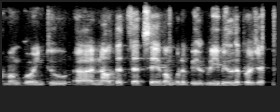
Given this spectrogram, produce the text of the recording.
I'm going to uh, now that that's saved, I'm going to build, rebuild the project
